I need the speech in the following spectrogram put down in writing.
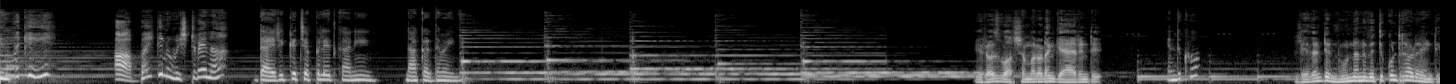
ఇంతకీ ఆ అబ్బాయికి నువ్వు ఇష్టమేనా? డైరెక్ట్గా చెప్పలేదు కానీ నాకు అర్థమైంది. ఈరోజు వర్షం పడడం గ్యారంటీ. ఎందుకు? లేదంటే నువ్వు నన్ను వెతుక్కుంటున్నాడు ఏంటి?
